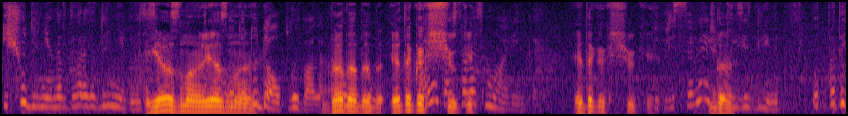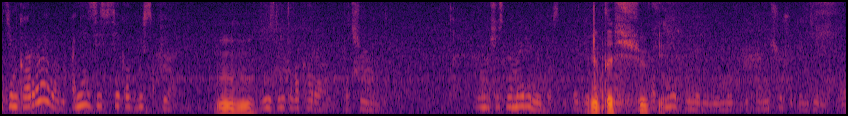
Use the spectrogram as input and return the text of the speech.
еще длиннее, она в два раза длиннее была. Здесь Я знаю, я знаю. туда уплывала. Да, да, да, да. Это как а щуки. маленькая. Это как щуки. Ты представляешь, Да. какие здесь длинные? Вот под этим кораллом они здесь все как бы спят. Мгм. Возле этого коралла почему-то. Ну, Мы сейчас на Марину пойдем. Это щуки. Нет, Марину, может быть, там еще что-то интересное.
